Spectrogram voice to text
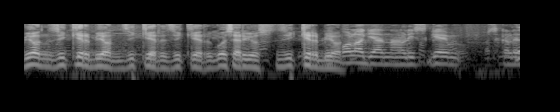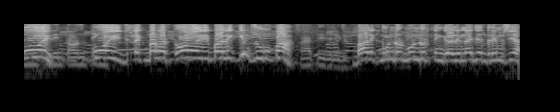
Bion zikir Bion. Zikir zikir. Gue serius. Zikir Bion. Kok lagi analis game. Sekalian Woi, taunting. woi jelek banget, woi dibalikin sumpah. Mati Dream. Balik mundur mundur tinggalin aja Dreams ya.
